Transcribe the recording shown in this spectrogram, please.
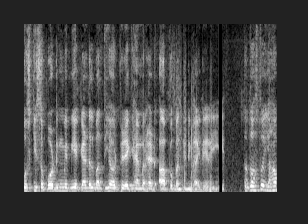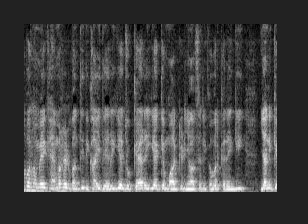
उसकी सपोर्टिंग में भी एक कैंडल बनती है और फिर एक हैमर हेड आपको बनती दिखाई दे रही है। तो दोस्तों, यहाँ पर हमें एक हैमर हेड बनती दिखाई दे रही है जो कह रही है कि मार्केट यहाँ से रिकवर करेगी, यानी कि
